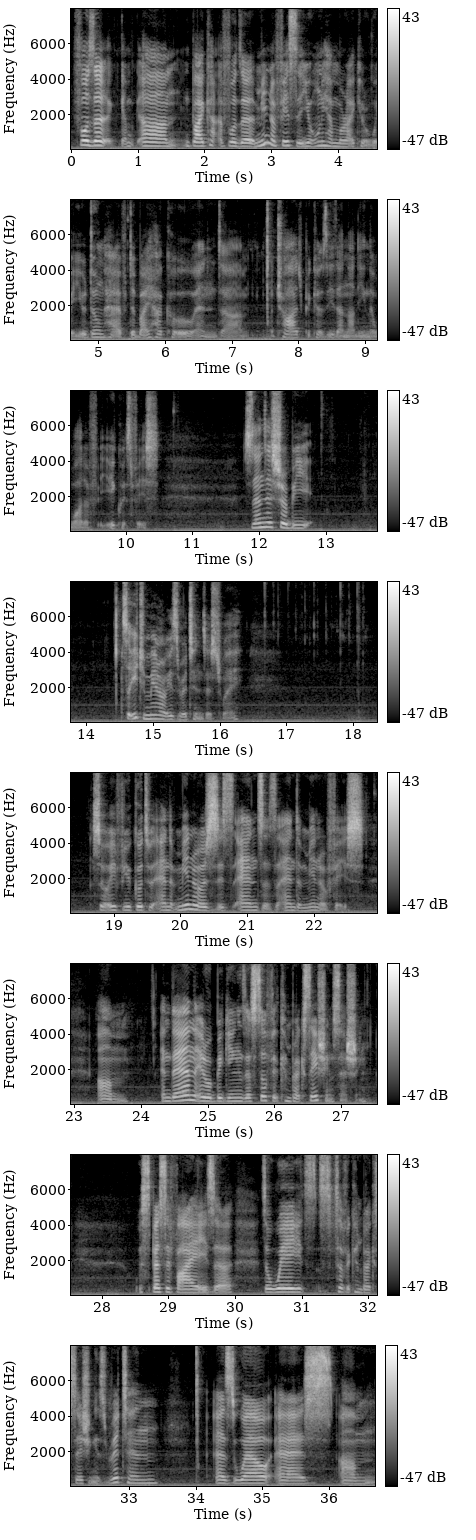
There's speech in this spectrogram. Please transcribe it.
For the um, by for the mineral phase, you only have molecular weight. You don't have the Bi-Huckel and um, charge because these are not in the water aqueous phase. So then this should be, so each mineral is written this way. So if you go to end minerals, it ends at the end of mineral phase. Um, and then it will begin the surface complexation session. We specify the, the way surface complexation is written, as well as um,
